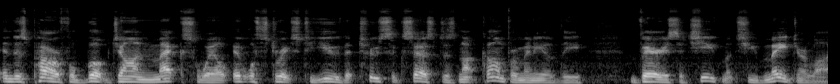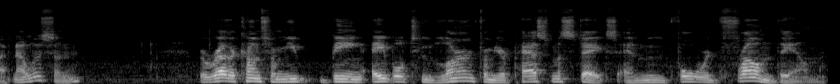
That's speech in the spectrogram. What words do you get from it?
In this powerful book, John Maxwell illustrates to you that true success does not come from any of the various achievements you've made in your life. Now listen, but rather comes from you being able to learn from your past mistakes and move forward from them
